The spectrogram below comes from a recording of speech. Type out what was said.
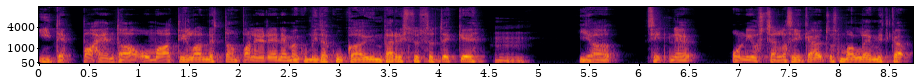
itse pahentaa omaa tilannettaan paljon enemmän kuin mitä kukaan ympäristössä tekee. Mm. Ja sitten ne on just sellaisia käytösmalleja, mitkä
